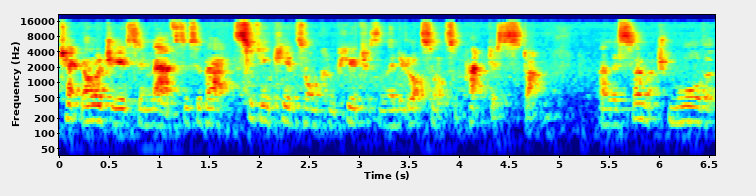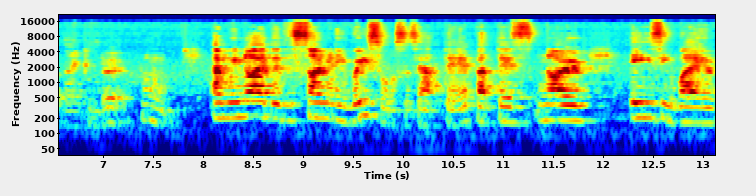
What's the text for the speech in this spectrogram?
technology use in maths is about sitting kids on computers and they do lots and lots of practice stuff. And there's so much more that they can do. Hmm. And we know that there's so many resources out there, but there's no easy way of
